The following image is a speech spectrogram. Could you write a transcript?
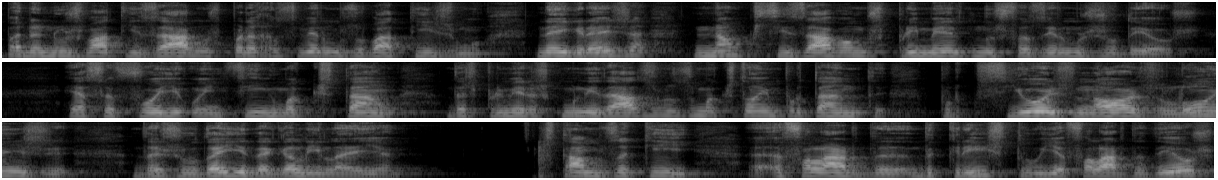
Para nos batizarmos, para recebermos o batismo na Igreja, não precisávamos primeiro de nos fazermos judeus. Essa foi, enfim, uma questão das primeiras comunidades, mas uma questão importante, porque se hoje nós, longe da Judeia e da Galileia, estamos aqui a falar de, de, Cristo e a falar de Deus,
